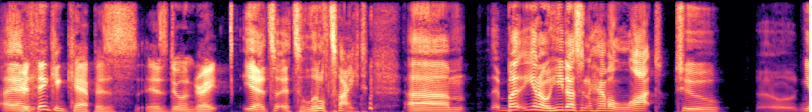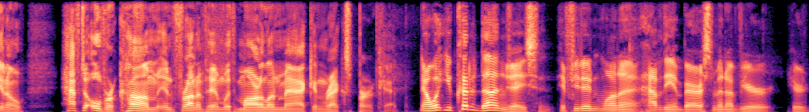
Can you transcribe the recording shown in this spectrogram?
And Your thinking cap is is doing great. yeah, it's it's a little tight. Um, but you know he doesn't have a lot to, uh, you know, have to overcome in front of him with Marlon Mack and Rex Burkhead. Now, what you could have done, Jason, if you didn't want to have the embarrassment of your your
